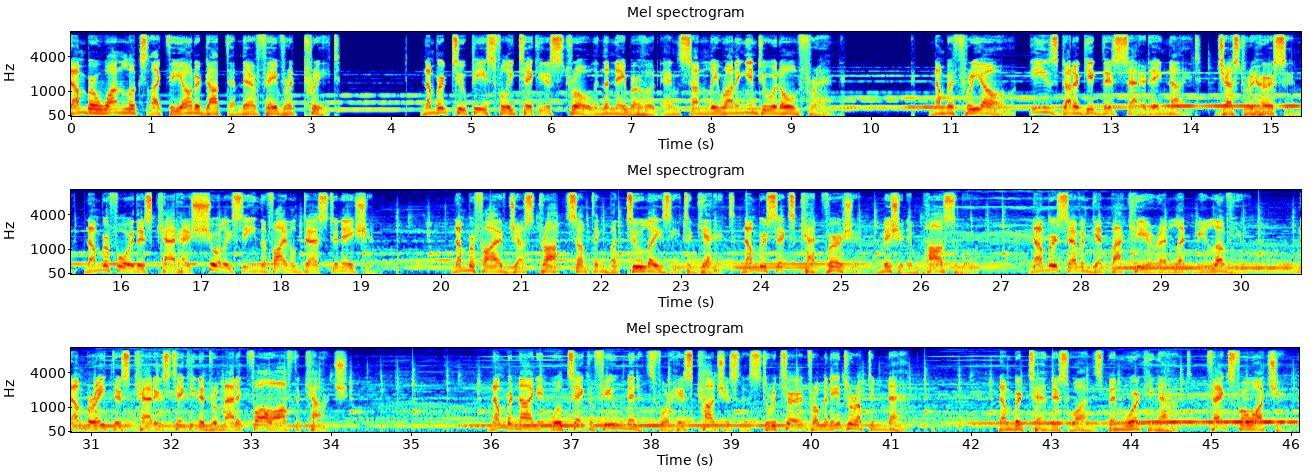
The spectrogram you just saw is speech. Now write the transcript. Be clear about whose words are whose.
Speaker 1: Number 1 looks like the owner got them their favorite treat. Number 2 peacefully taking a stroll in the neighborhood and suddenly running into an old friend. Number 3 oh, he's got a gig this Saturday night, just rehearsing. Number 4 this cat has surely seen the final destination. Number 5 just dropped something but too lazy to get it. Number 6 cat version, Mission Impossible. Number 7 get back here and let me love you. Number 8 this cat is taking a dramatic fall off the couch. Number 9 it will take a few minutes for his consciousness to return from an interrupted nap. Number 10 this one's been working out. Thanks for watching.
